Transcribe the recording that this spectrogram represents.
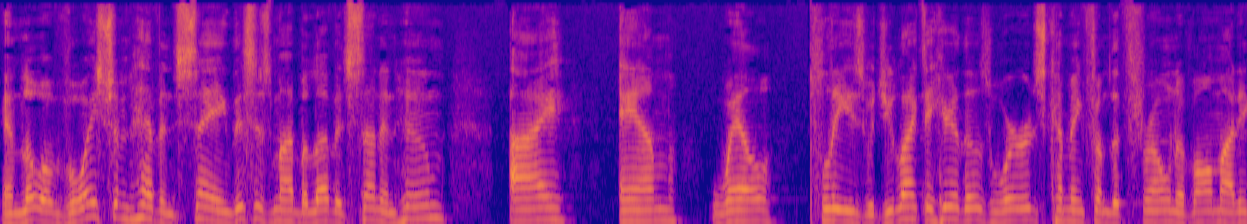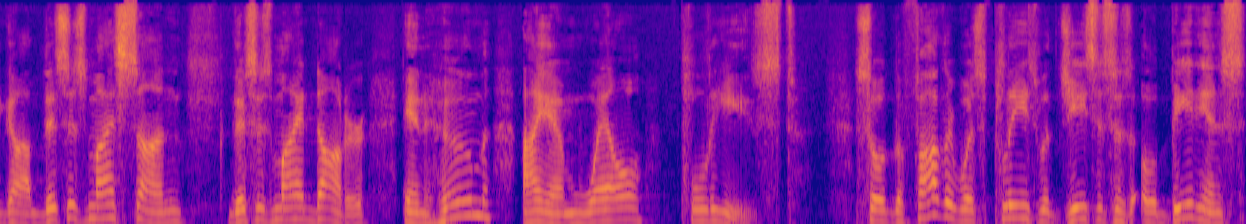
And lo, a voice from heaven saying, This is my beloved Son in whom I am well pleased. Would you like to hear those words coming from the throne of Almighty God? This is my Son, this is my daughter, in whom I am well pleased. So the Father was pleased with Jesus' obedience.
